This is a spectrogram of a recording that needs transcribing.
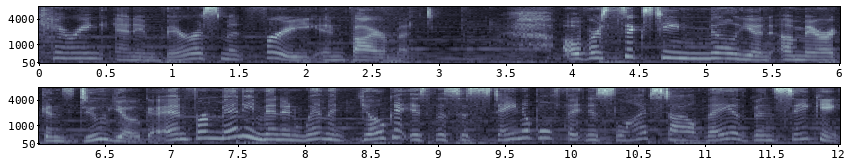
caring, and embarrassment free environment. Over 16 million Americans do yoga, and for many men and women, yoga is the sustainable fitness lifestyle they have been seeking.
